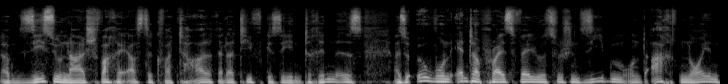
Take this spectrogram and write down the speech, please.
ähm, saisonal schwache erste Quartal relativ gesehen drin ist. Also irgendwo ein Enterprise Value zwischen 7 und 8, 9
